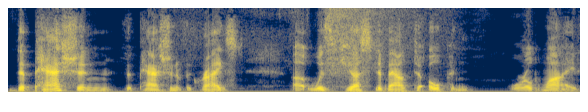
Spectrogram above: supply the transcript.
the Passion, the Passion of the Christ, uh, was just about to open worldwide.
